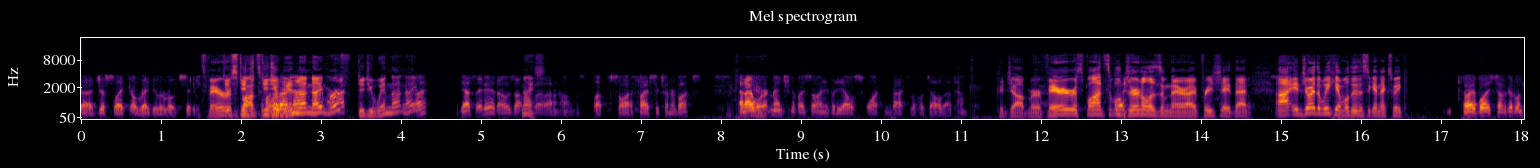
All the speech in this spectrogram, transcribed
uh, just like a regular road city. It's very Did, did, responsible. did you win that that night, happened Murph? Did you win that night? Yes, I did. I was up. Nice. Uh, I don't know, up so five, six hundred bucks. And I here. won't mention if I saw anybody else walking back to the hotel that time. Good job, Murph. Very responsible journalism there. I appreciate that. Uh, enjoy the weekend. We'll do this again next week. All right, boys. Have a good one.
